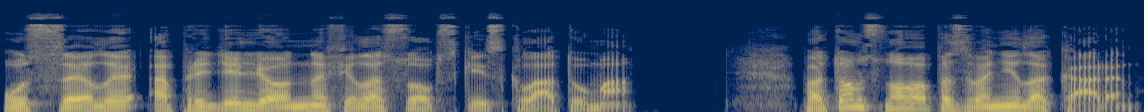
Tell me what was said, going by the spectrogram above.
У Селы определенно философский склад ума. Потом снова позвонила Карен.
